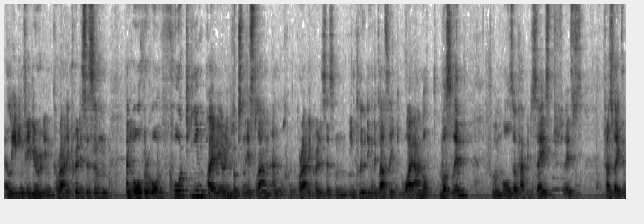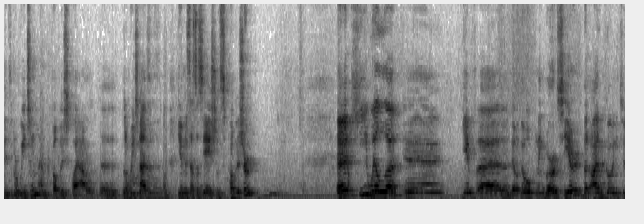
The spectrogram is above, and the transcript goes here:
a leading figure in Quranic criticism and author of 14 pioneering books on Islam and Quranic criticism, including the classic Why I'm Not Muslim, who I'm also happy to say is, is translated into Norwegian and published by our uh, Norwegian Humanist Association's publisher. Uh, he will uh, uh give uh, the, the, opening words here, but I'm going to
